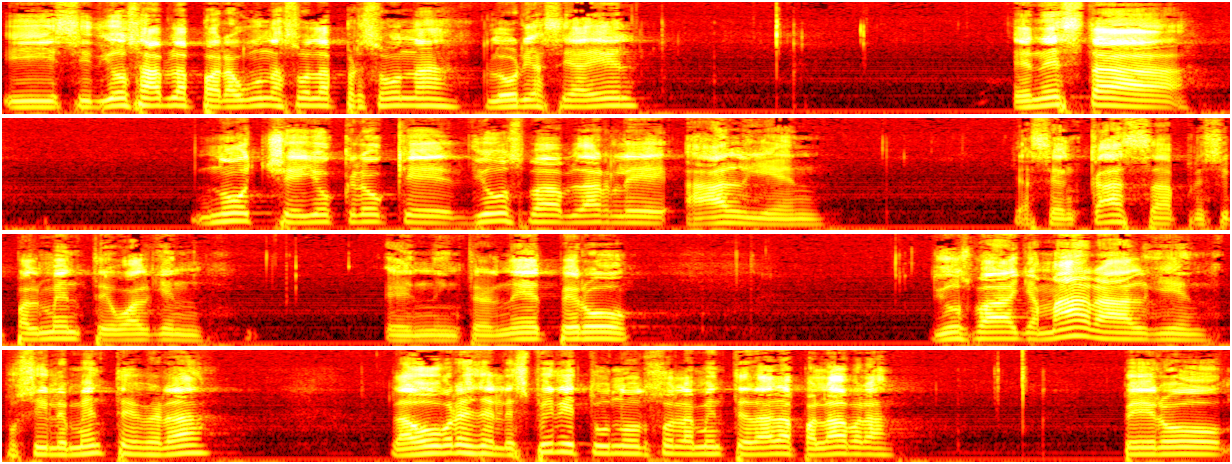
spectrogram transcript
y si Dios habla para una sola persona, gloria sea a Él. En esta noche yo creo que Dios va a hablarle a alguien, ya sea en casa principalmente o alguien en internet, pero Dios va a llamar a alguien, posiblemente, ¿verdad? La obra es del Espíritu, no solamente da la palabra, pero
